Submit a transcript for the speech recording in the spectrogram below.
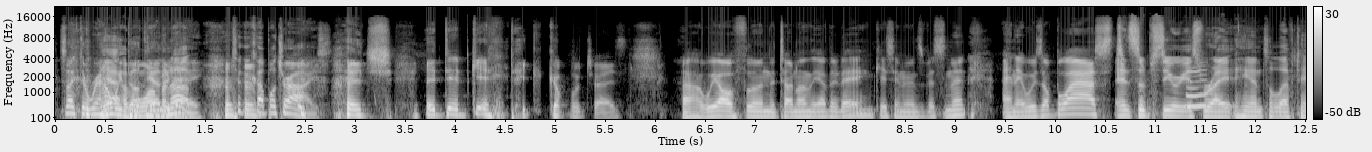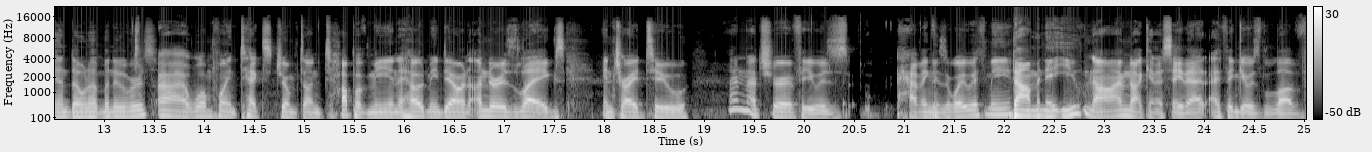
It's like the round Yeah, we I'm built the other up. day. Took a couple tries. it, sh- it did get, take a couple tries. Uh, we all flew in the tunnel the other day, in case anyone's missing it, and it was a blast. And some serious right hand to left hand donut maneuvers. uh, at one point, Tex jumped on top of me and held me down under his legs and tried to. I'm not sure if he was having his way with me. Dominate you. No, I'm not gonna say that. I think it was love.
